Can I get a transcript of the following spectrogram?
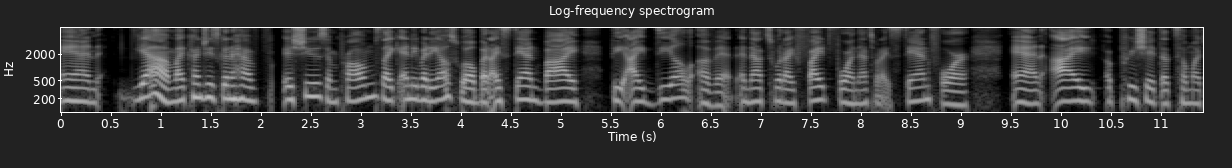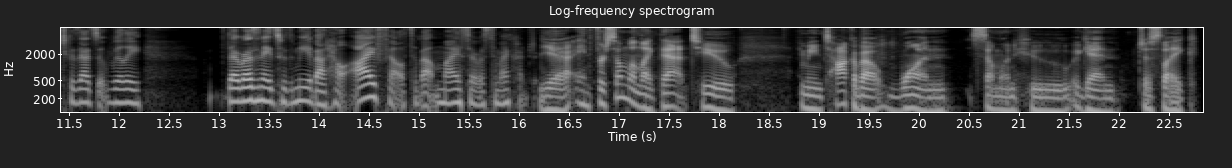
And yeah, my country's going to have issues and problems like anybody else will, but I stand by the ideal of it. And that's what I fight for and that's what I stand for. And I appreciate that so much because that's really that resonates with me about how I felt about my service to my country. Yeah, and for someone like that too, I mean, talk about one someone who, again, just like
